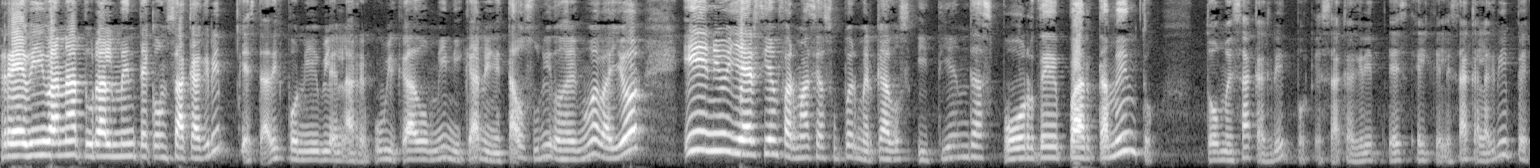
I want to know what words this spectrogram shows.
Reviva naturalmente con Sacagrip que está disponible en la República Dominicana, en Estados Unidos, en Nueva York y New Jersey en farmacias, supermercados y tiendas por departamento. Tome Sacagrip porque Sacagrip es el que le saca la gripe,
